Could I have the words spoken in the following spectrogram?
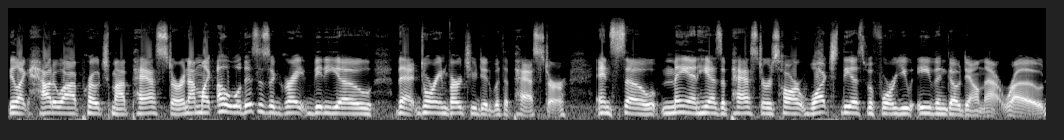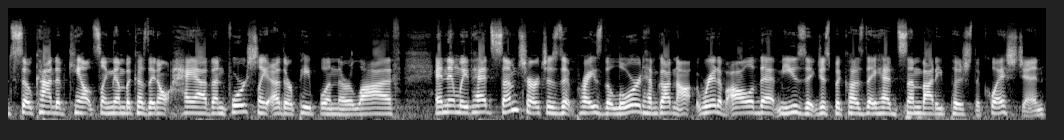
be like, how do I approach my pastor? And I'm like, oh, well, this is a great video that Doreen Virtue did with a pastor. And so, man, he has a pastor's heart. Watch this before you even go down that road. So, kind of counseling them because they don't have, unfortunately, other people in their life. And then we've had some churches that, praise the Lord, have gotten rid of all of that music just because they had somebody push the question.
